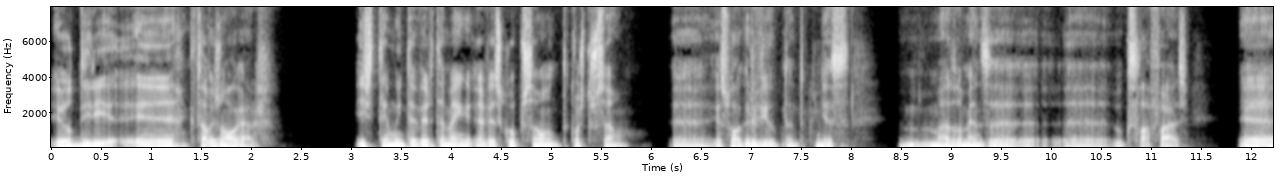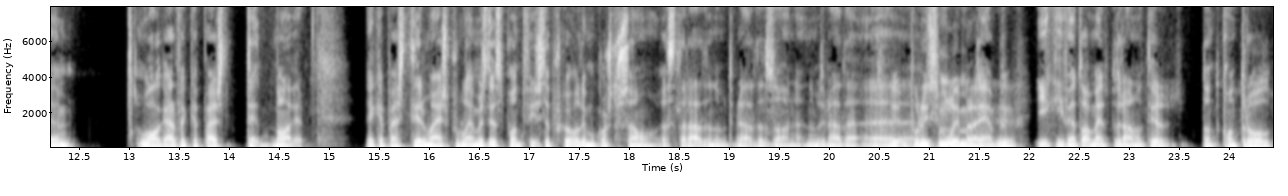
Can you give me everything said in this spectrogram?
Eu diria eh, que talvez no Algarve. Isto tem muito a ver também, às vezes, com a pressão de construção. Eh, eu sou algarvio, portanto conheço mais ou menos a, a, a, o que se lá faz. Eh, o Algarve é capaz de. Vamos lá ver é capaz de ter mais problemas desse ponto de vista, porque houve ali uma construção acelerada numa determinada zona, numa determinada. Uh, Por isso me lembrei. Tempo, e que eventualmente poderá não ter tanto controle.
